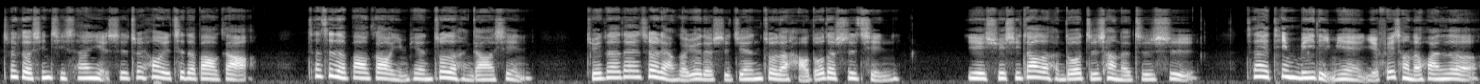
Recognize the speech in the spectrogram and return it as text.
这个星期三也是最后一次的报告，这次的报告影片做的很高兴，觉得在这两个月的时间做了好多的事情，也学习到了很多职场的知识，在 Team B 里面也非常的欢乐。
